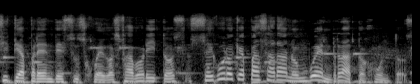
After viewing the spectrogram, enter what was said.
Si te aprendes sus juegos favoritos, seguro que pasarán un buen rato juntos.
